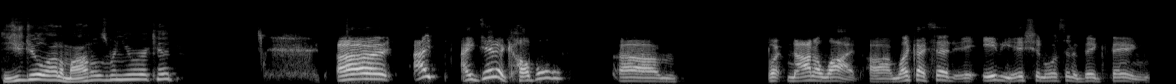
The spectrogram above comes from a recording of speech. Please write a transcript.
did you do a lot of models when you were a kid? Uh, I I did a couple, um, but not a lot. Um, like I said, aviation wasn't a big thing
